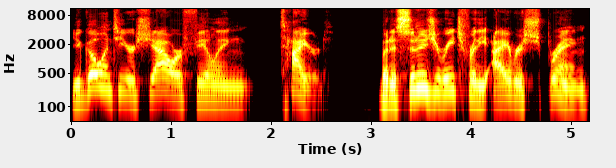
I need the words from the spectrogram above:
You go into your shower feeling tired, but as soon as you reach for the Irish Spring,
